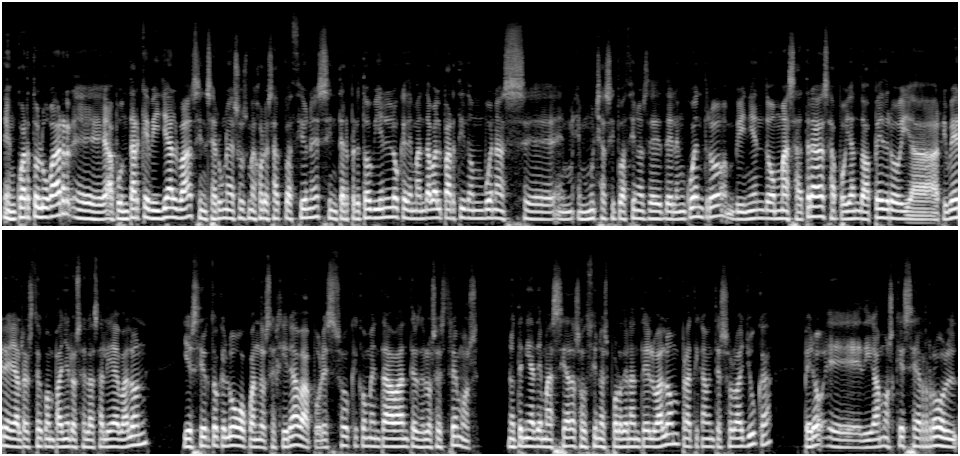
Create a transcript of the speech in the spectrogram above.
En cuarto lugar, eh, apuntar que Villalba, sin ser una de sus mejores actuaciones, interpretó bien lo que demandaba el partido en buenas, eh, en, muchas situaciones del encuentro, viniendo más atrás, apoyando a Pedro y a Rivera y al resto de compañeros en la salida de balón y es cierto que luego cuando se giraba, por eso que comentaba antes de los extremos, no tenía demasiadas opciones por delante del balón, prácticamente solo a Yuka, pero eh, digamos que ese rol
